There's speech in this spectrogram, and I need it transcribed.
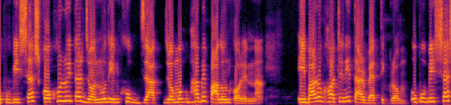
অপু বিশ্বাস কখনোই তার জন্মদিন খুব জাঁকজমক ভাবে পালন করেন না। এবারও ঘটেনি তার ব্যতিক্রম। অপু বিশ্বাস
